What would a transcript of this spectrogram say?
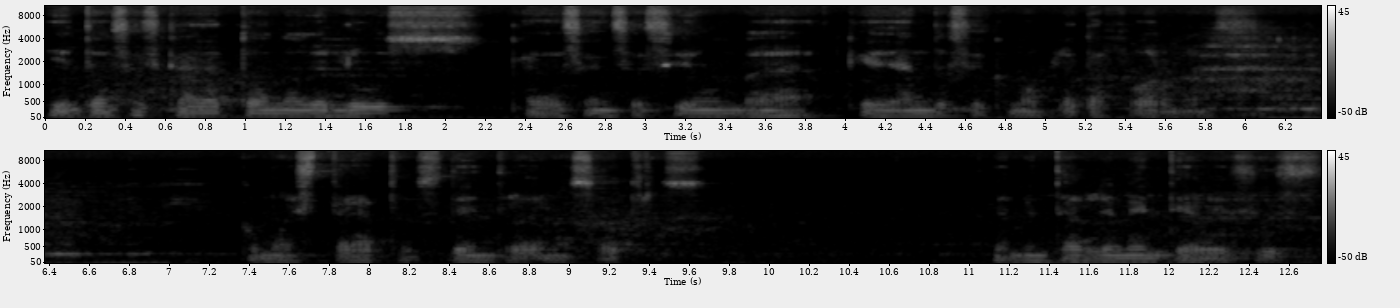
Y entonces cada tono de luz, cada sensación va quedándose como plataformas como estratos dentro de nosotros. Lamentablemente a veces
